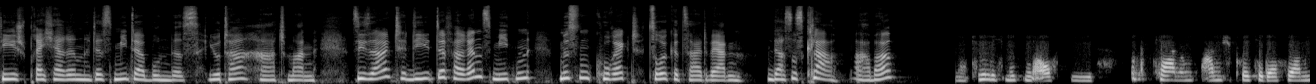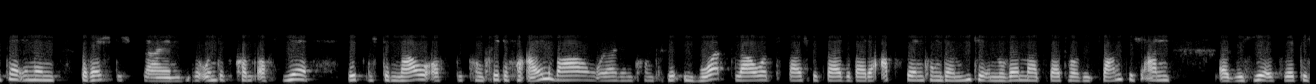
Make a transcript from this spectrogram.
die Sprecherin des Mieterbundes, Jutta Hartmann. Sie sagt, die Differenzmieten müssen korrekt zurückgezahlt werden. Das ist klar, aber natürlich müssen auch die Rückzahlungsansprüche der VermieterInnen berechtigt sein. Und es kommt auch hier wirklich genau auf die konkrete Vereinbarung oder den konkreten Wortlaut, beispielsweise bei der Absenkung der Miete im November 2020 an. Also hier ist wirklich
